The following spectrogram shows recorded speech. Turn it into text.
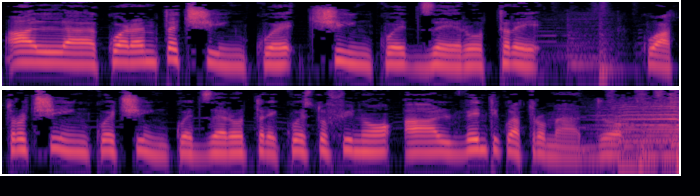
al 45 503 45503, questo fino al 24 maggio.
